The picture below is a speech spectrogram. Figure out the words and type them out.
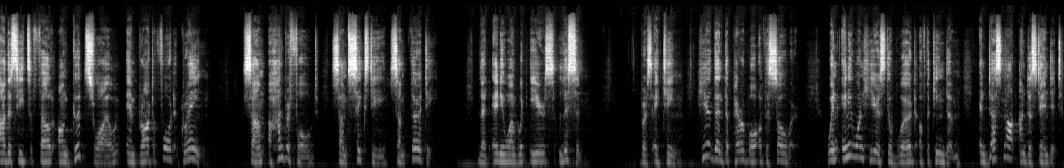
Other seeds fell on good soil and brought forth grain, some a hundredfold, some sixty, some thirty. Let anyone with ears listen. Verse 18 Hear then the parable of the sower. When anyone hears the word of the kingdom and does not understand it,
